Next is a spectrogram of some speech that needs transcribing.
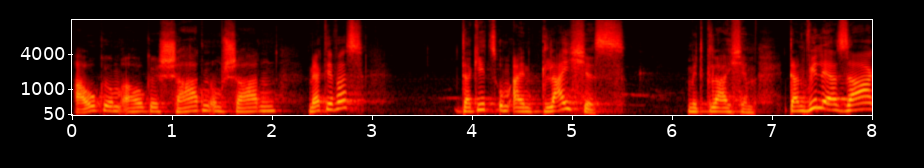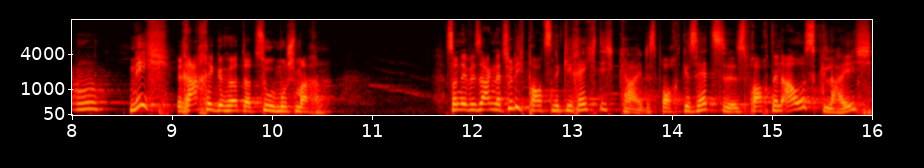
Auge um Auge, Schaden um Schaden, merkt ihr was? Da geht es um ein Gleiches mit Gleichem dann will er sagen, nicht Rache gehört dazu, muss machen. Sondern er will sagen, natürlich braucht es eine Gerechtigkeit, es braucht Gesetze, es braucht einen Ausgleich,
